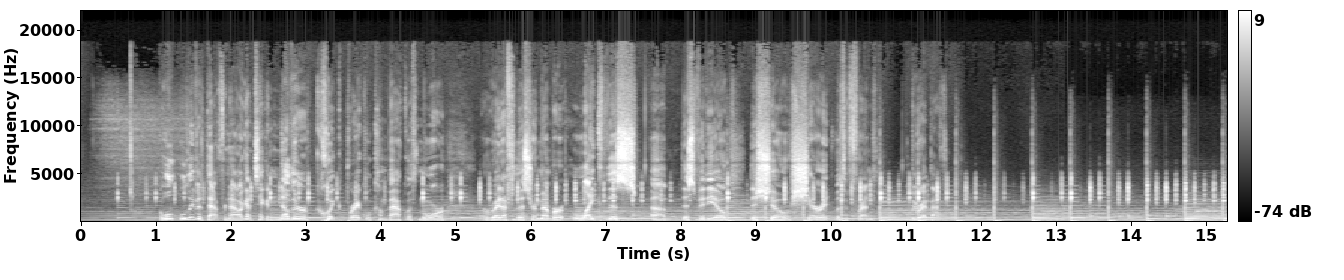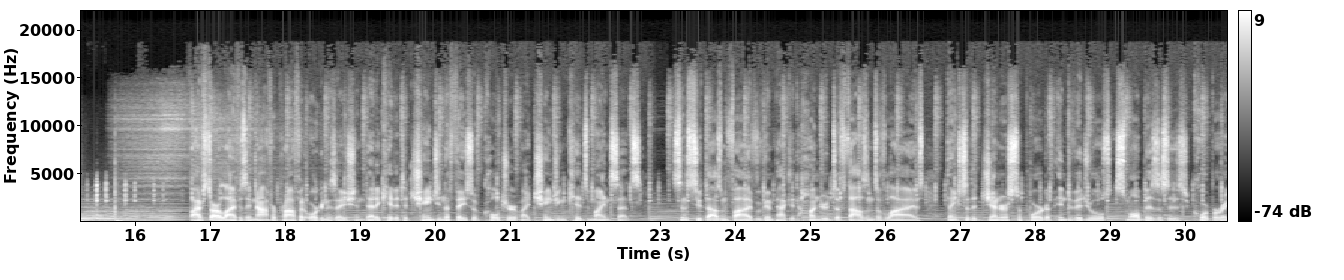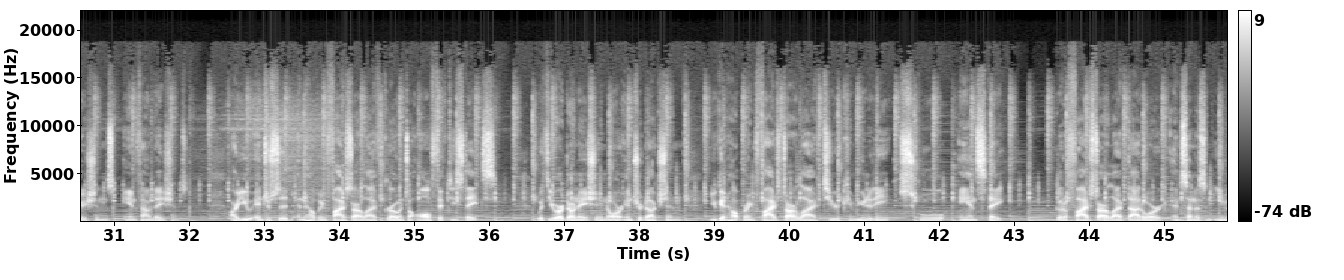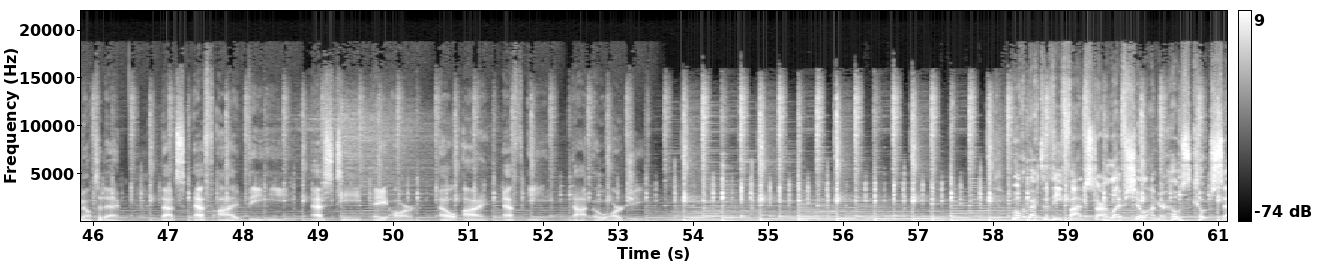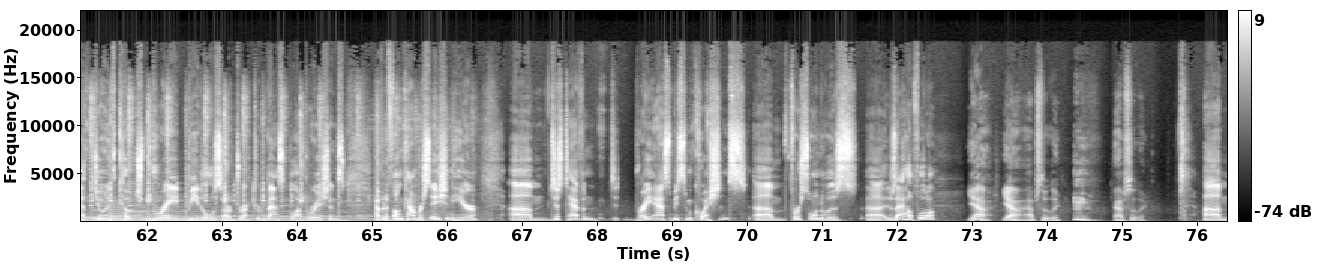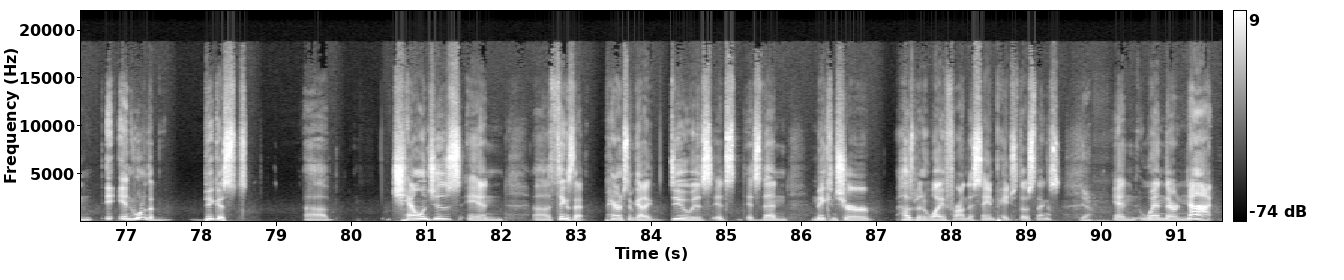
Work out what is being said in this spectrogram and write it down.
We'll, we'll leave it at that for now. I got to take another quick break. We'll come back with more right after this. Remember, like this uh, this video, this show, share it with a friend. We'll be right back. Five Star Life is a not for profit organization dedicated to changing the face of culture by changing kids' mindsets. Since 2005, we've impacted hundreds of thousands of lives thanks to the generous support of individuals, small businesses, corporations, and foundations. Are you interested in helping Five Star Life grow into all 50 states? With your donation or introduction, you can help bring Five Star Life to your community, school, and state. Go to fivestarlife.org and send us an email today. That's F I V E S T A R L I F E dot O R G. Welcome back to the Five Star Life Show. I'm your host, Coach Seth, joined with Coach Brae Beatles, our Director of Basketball Operations. Having a fun conversation here. Um, just having Brae ask me some questions. Um, first one was, uh, was that helpful at all? Yeah, yeah, absolutely. absolutely. um, one of the biggest uh, challenges and uh, things that parents have got to do is it's it's then making sure husband and wife are on the same page with those things. Yeah. And when they're not,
